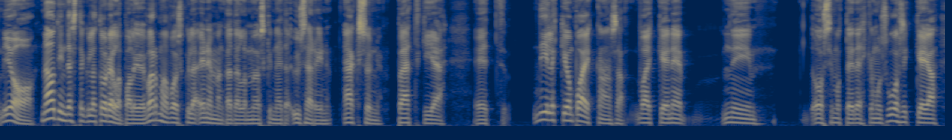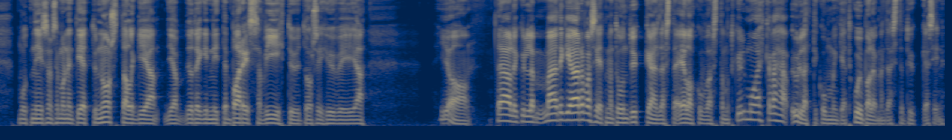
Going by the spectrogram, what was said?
joo, nautin tästä kyllä todella paljon, ja varmaan voisi kyllä enemmän katella myöskin näitä Ysärin action-pätkiä, että niillekin on paikkaansa, vaikkei ne, niin, ole semmoitteita ehkä mun suosikkeja, mutta niissä on semmoinen tietty nostalgia ja jotenkin niiden parissa viihtyy tosi hyvin ja joo, tää oli kyllä, mä jotenkin arvasin, että mä tuun tykkään tästä elokuvasta, mutta kyllä mua ehkä vähän yllätti kumminkin, että kuinka paljon mä tästä tykkäsin.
